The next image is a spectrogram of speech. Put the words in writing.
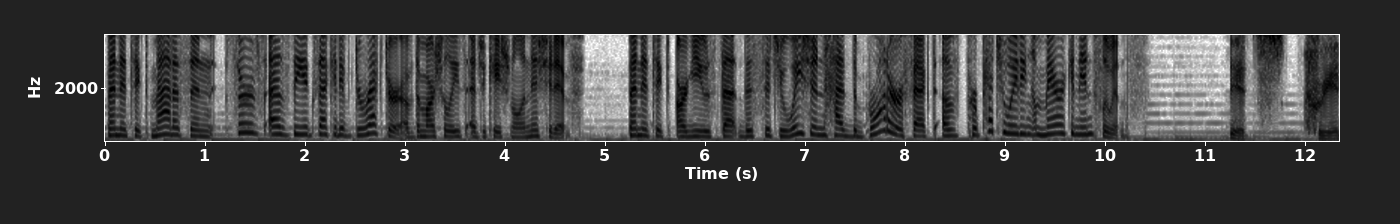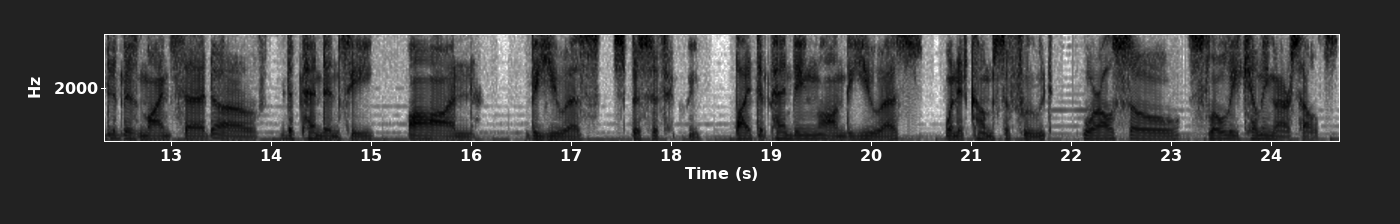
Benedict Madison serves as the executive director of the Marshallese Educational Initiative. Benedict argues that this situation had the broader effect of perpetuating American influence. It's created this mindset of dependency on the US specifically. By depending on the US when it comes to food, we're also slowly killing ourselves.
